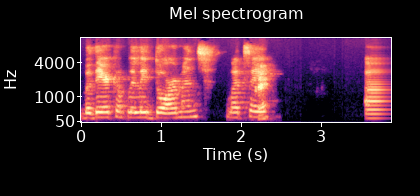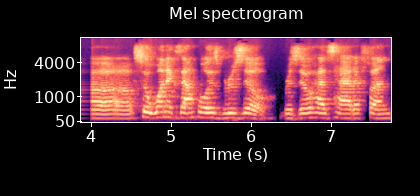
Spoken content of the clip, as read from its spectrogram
but they're completely dormant, let's say. Okay. Uh, so one example is Brazil. Brazil has had a fund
